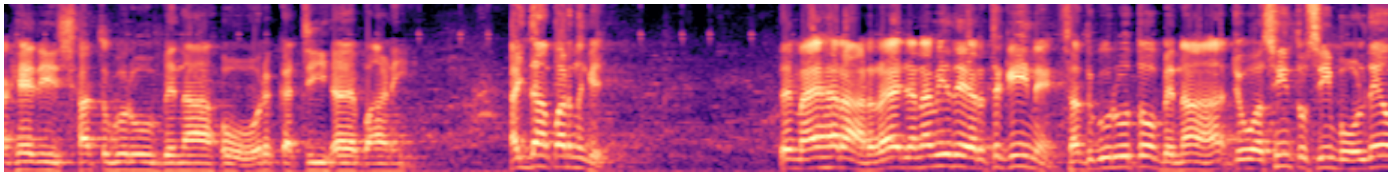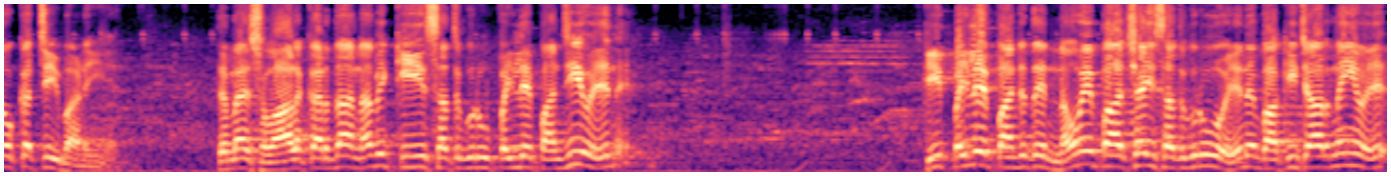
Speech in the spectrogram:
ਅਖੇਰੀ ਸਤਿਗੁਰੂ ਬਿਨਾ ਹੋਰ ਕੱਚੀ ਹੈ ਬਾਣੀ। ਐਦਾਂ ਪੜਨਗੇ ਤੇ ਮੈਂ ਹੈਰਾਨ ਰਹਿ ਜਾਣਾ ਵੀ ਇਹਦੇ ਅਰਥ ਕੀ ਨੇ? ਸਤਿਗੁਰੂ ਤੋਂ ਬਿਨਾ ਜੋ ਅਸੀਂ ਤੁਸੀਂ ਬੋਲਦੇ ਹਾਂ, ਉਹ ਕੱਚੀ ਬਾਣੀ ਹੈ। ਤੇ ਮੈਂ ਸਵਾਲ ਕਰਦਾ ਨਾ ਵੀ ਕੀ ਸਤਿਗੁਰੂ ਪਹਿਲੇ ਪੰਜ ਹੀ ਹੋਏ ਨੇ? ਕੀ ਪਹਿਲੇ ਪੰਜ ਤੇ ਨੌਵੇਂ ਪਾਤਸ਼ਾਹੀ ਸਤਿਗੁਰੂ ਹੋਏ ਨੇ, ਬਾਕੀ ਚਾਰ ਨਹੀਂ ਹੋਏ?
